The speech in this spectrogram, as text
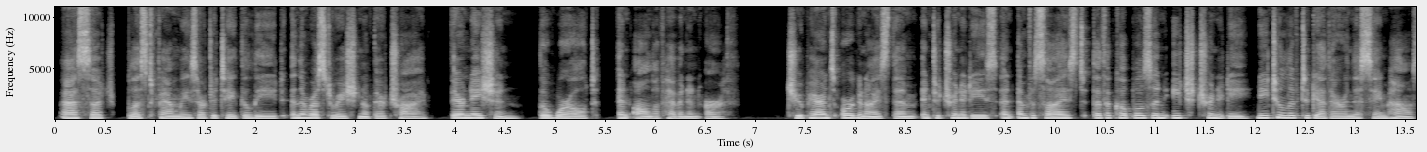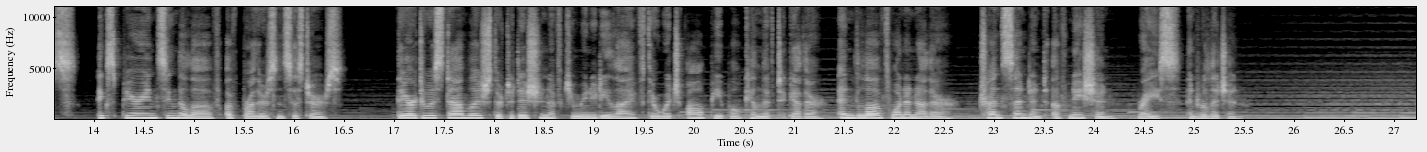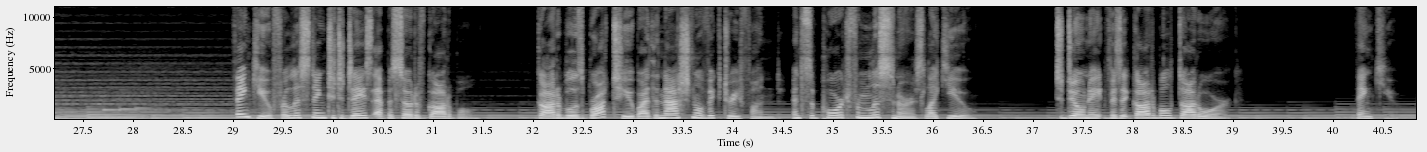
As such, blessed families are to take the lead in the restoration of their tribe, their nation, the world, and all of heaven and earth. True parents organized them into trinities and emphasized that the couples in each trinity need to live together in the same house experiencing the love of brothers and sisters. They are to establish the tradition of community life through which all people can live together and love one another, transcendent of nation, race, and religion. Thank you for listening to today's episode of Godable. Godable is brought to you by the National Victory Fund and support from listeners like you. To donate, visit godable.org. Thank you.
